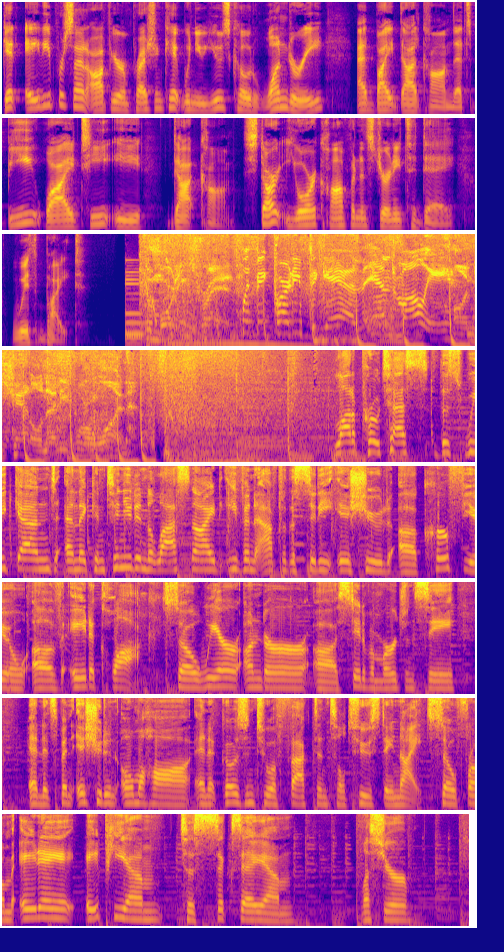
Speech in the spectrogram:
Get 80% off your impression kit when you use code WONDERY at Byte.com. That's B-Y-T-E dot com. Start your confidence journey today with Byte. Good morning trend With Big Party DeGan and Molly. on channel 94.1. A lot of protests this weekend, and they continued into last night, even after the city issued a curfew of 8 o'clock. So we are under a state of emergency, and it's been issued in Omaha, and it goes into effect until Tuesday night. So from 8, a, 8 p.m. to 6 a.m., unless you're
